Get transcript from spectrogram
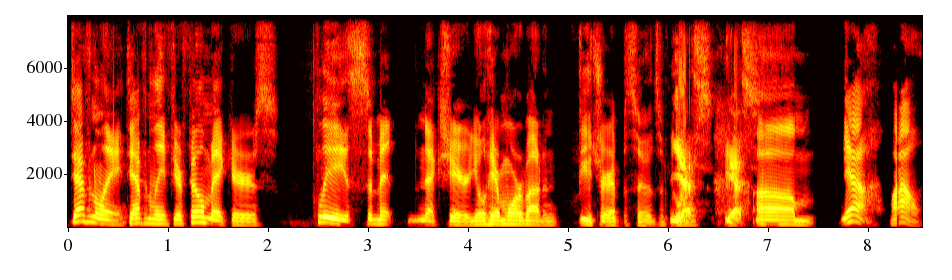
definitely, definitely, if you're filmmakers, please submit next year. You'll hear more about in future episodes. Of course. yes. Yes. Um. Yeah. Wow.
